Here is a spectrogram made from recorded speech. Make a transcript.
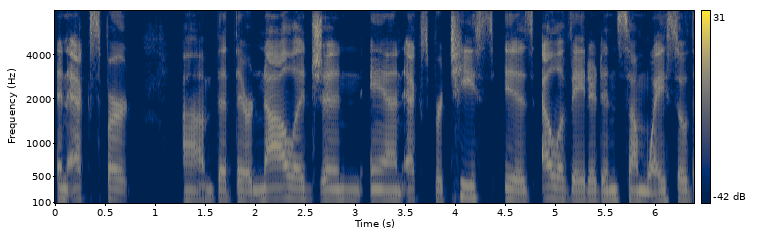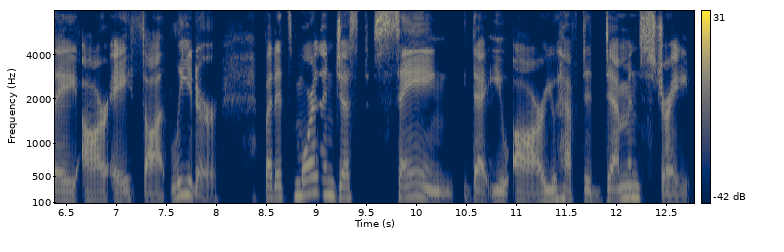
an expert, um, that their knowledge and, and expertise is elevated in some way. So they are a thought leader. But it's more than just saying that you are, you have to demonstrate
